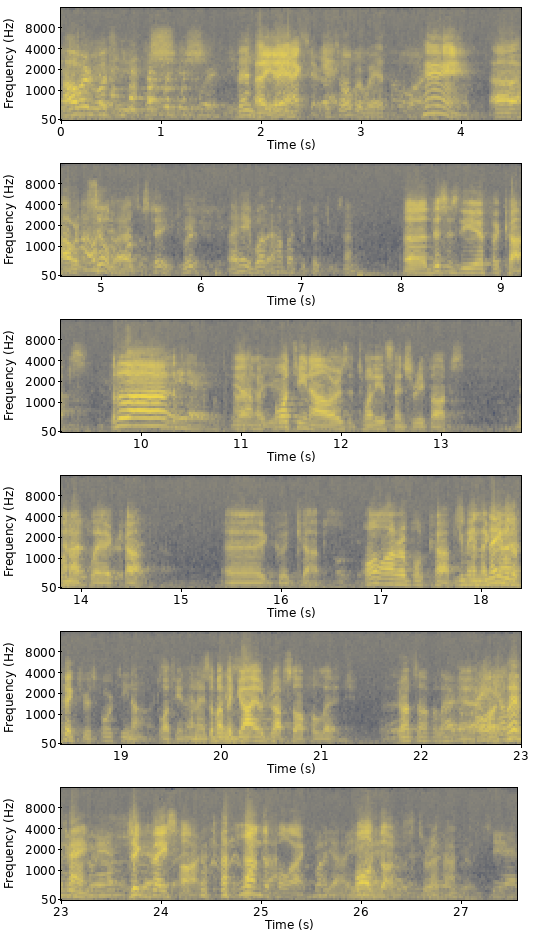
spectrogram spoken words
Howard, what's the... Vince, Hey, yeah, Vince, it's over with. Hey. Uh, Howard Da Silva has the stage. Really? Uh, hey, what? How about your pictures, huh? Uh, this is the year for cups. But, uh, yeah, I'm you- 14 hours at 20th Century Fox when I play a cop. Uh, good cups. All honorable cops. You mean And the name of the picture is 14 hours? 14 hours. at It's about the guy who drops off a ledge. Drops off a ledge? Yeah. Oh, a cliffhanger. Dick Basehart. Wonderful actor. Yeah, Paul yeah. Douglas. Terrific. Uh-huh.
